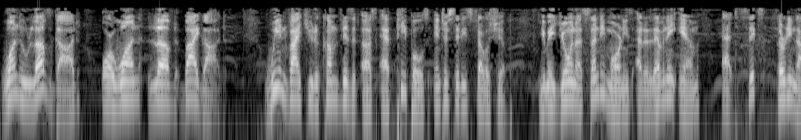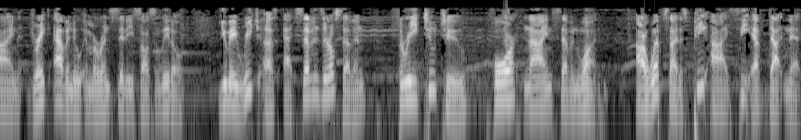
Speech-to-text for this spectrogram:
one who loves God or one loved by God. We invite you to come visit us at People's Intercities Fellowship. You may join us Sunday mornings at 11 a.m. at 639 Drake Avenue in Marin City, Sausalito. You may reach us at 707 322 4971. Our website is picf.net,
